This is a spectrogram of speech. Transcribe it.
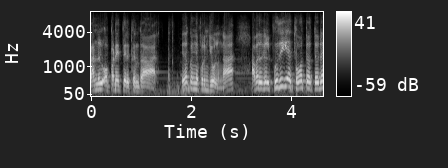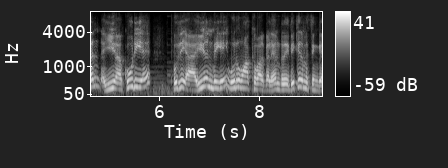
ரன்னில் ஒப்படைத்திருக்கின்றார். இதை கொஞ்சம் புரிஞ்சு கொள்ளுங்க. அவர்கள் புதிய தோற்றத்துடன் கூடிய புதிய யுஎன்பியை உருவாக்குவார்கள் என்று விக்ரமசிங்க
